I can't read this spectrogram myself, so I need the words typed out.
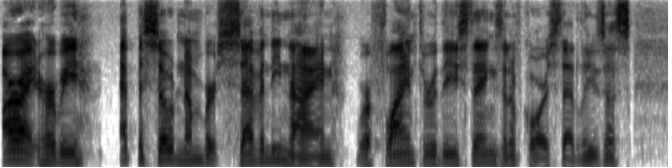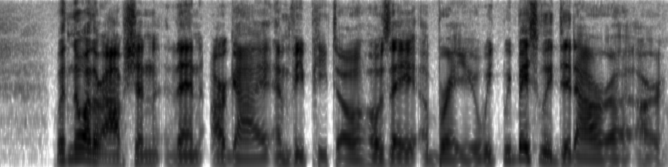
All right, Herbie, episode number 79. We're flying through these things, and of course, that leaves us with no other option than our guy MVP to Jose Abreu. We we basically did our uh, our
